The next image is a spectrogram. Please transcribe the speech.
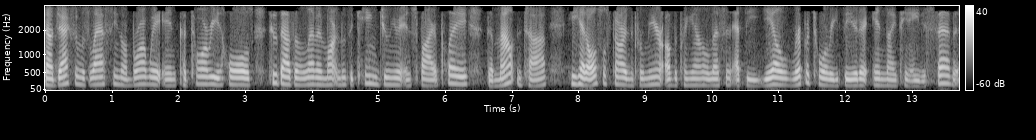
Now, Jackson was last seen on Broadway in Katori Hall's 2011 Martin Luther King Jr. inspired play, The Mountaintop. He had also starred in the premiere of the piano lesson at the Yale Repertory Theater in 1987.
